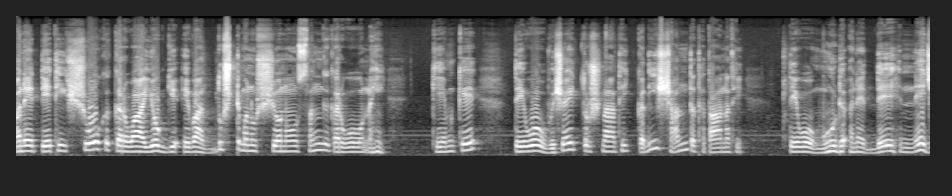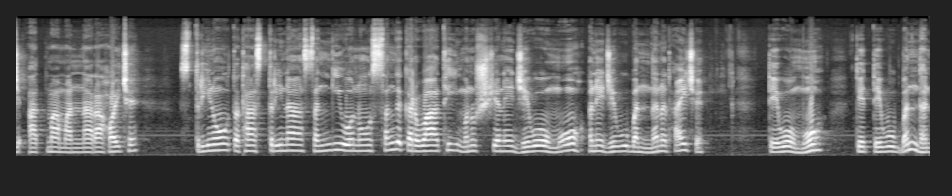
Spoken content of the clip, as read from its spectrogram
અને તેથી શોક કરવા યોગ્ય એવા દુષ્ટ મનુષ્યોનો સંગ કરવો નહીં. કેમ કે તેઓ વિષય તૃષ્ણાથી કદી શાંત થતા નથી. તેઓ મૂઢ અને દેહને જ આત્મા માનનારા હોય છે. સ્ત્રીનો તથા સ્ત્રીના સંગીઓનો સંગ કરવાથી મનુષ્યને જેવો મોહ અને જેવું બંધન થાય છે, તેવો મોહ કે તેવું બંધન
